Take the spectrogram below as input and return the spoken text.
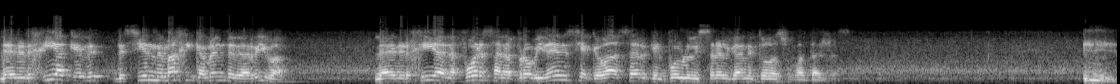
la energía que desciende mágicamente de arriba, la energía, la fuerza, la providencia que va a hacer que el pueblo de Israel gane todas sus batallas.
